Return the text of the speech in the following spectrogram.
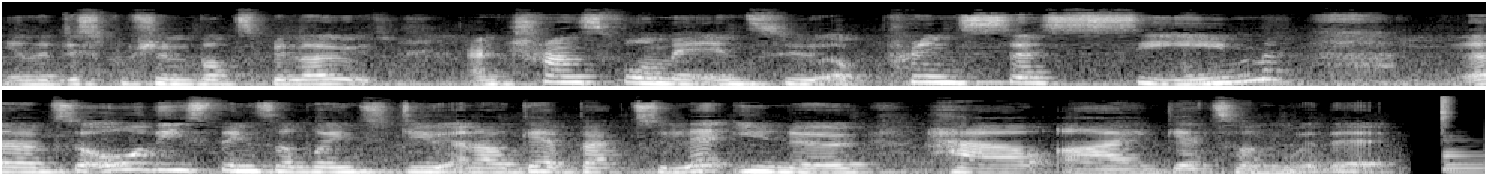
in the description box below and transform it into a princess seam. Um, so all these things I'm going to do and I'll get back to let you know how I get on with it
